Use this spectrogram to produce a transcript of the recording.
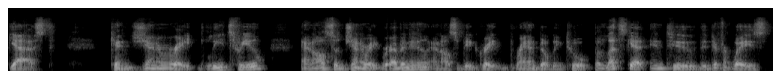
guest can generate leads for you and also generate revenue and also be a great brand building tool. But let's get into the different ways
